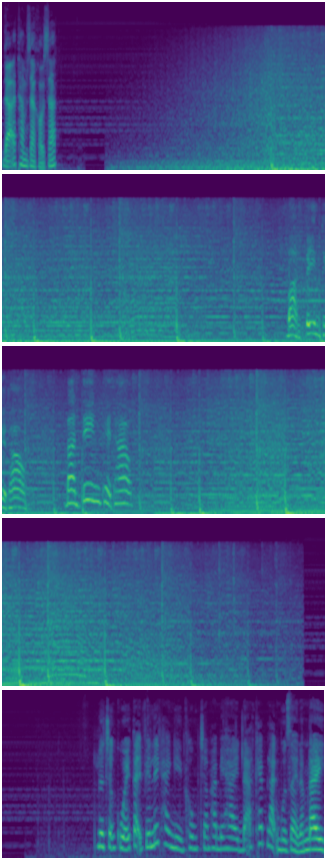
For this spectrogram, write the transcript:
đã tham gia khảo sát. Bản tin thể thao Bản tin thể thao Lượt trận cuối tại V-League 2022 đã khép lại mùa giải năm nay.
